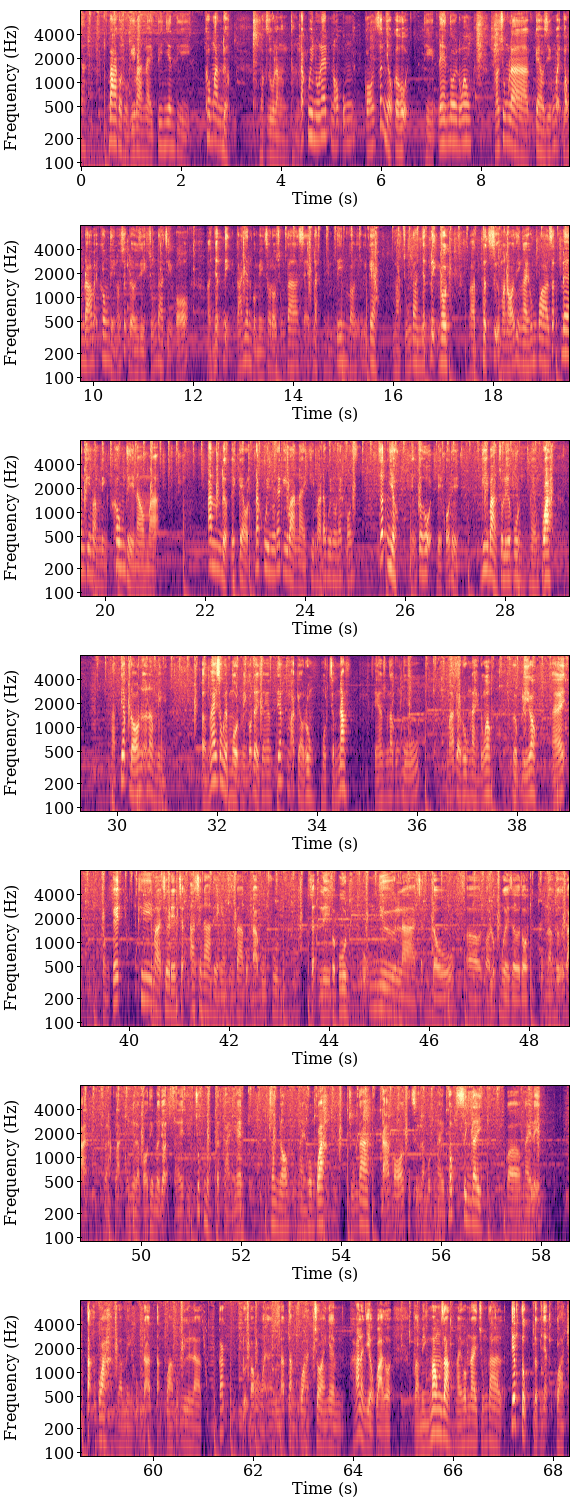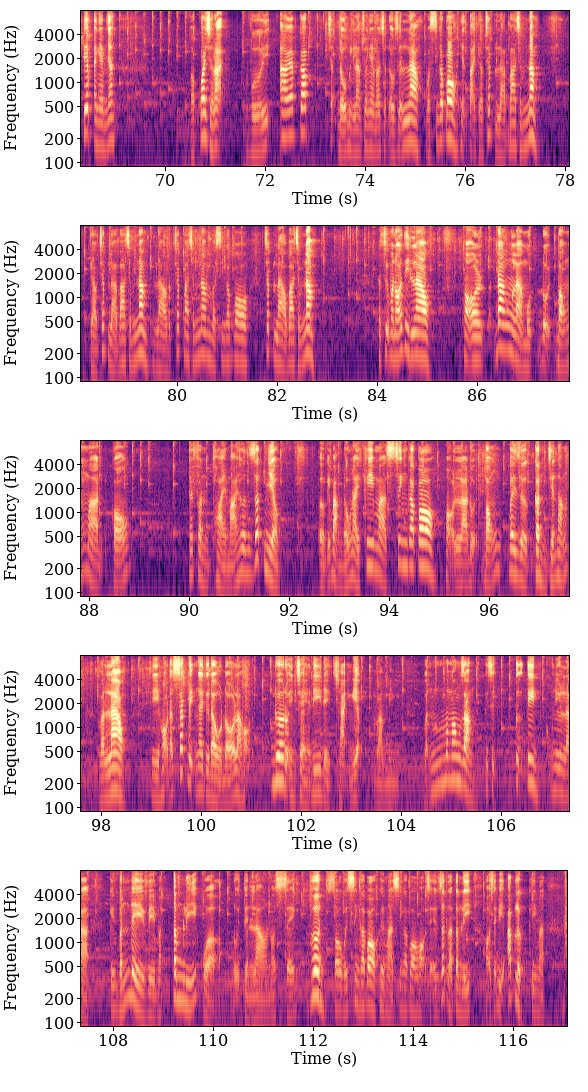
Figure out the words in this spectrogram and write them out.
ba cầu thủ ghi bàn này, tuy nhiên thì không ăn được. Mặc dù là thằng Darwin Nunes nó cũng có rất nhiều cơ hội, thì đen thôi đúng không? Nói chung là kèo gì cũng vậy, bóng đá vậy, không thể nói trước đời gì. Chúng ta chỉ có à, nhận định cá nhân của mình, sau đó chúng ta sẽ đặt niềm tin vào những cái kèo mà chúng ta nhận định thôi. Và thật sự mà nói thì ngày hôm qua rất đen khi mà mình không thể nào mà ăn được cái kèo Darwin Nunes ghi bàn này khi mà Darwin Nunes có rất nhiều những cơ hội để có thể ghi bàn cho Liverpool ngày hôm qua. Và tiếp đó nữa là mình ở ngay trong hiệp 1 mình có để cho em tiếp mã kèo rung 1.5 thì anh em chúng ta cũng bú mã kèo rung này, đúng không? Hợp lý không? Đấy, tổng kết khi mà chưa đến trận Arsenal thì anh em chúng ta cũng đã bú full trận Liverpool cũng như là trận đấu uh, vào lúc 10 giờ rồi cũng đã gỡ gãi và đặt lại cũng như là có thêm lợi nhuận. Đấy thì chúc mừng tất cả anh em trong nhóm ngày hôm qua. Chúng ta đã có thực sự là một ngày Boxing Day và ngày lễ tặng quà và mình cũng đã tặng quà cũng như là các đội bóng ở ngoại hạng Anh cũng đã tặng quà cho anh em khá là nhiều quà rồi. Và mình mong rằng ngày hôm nay chúng ta tiếp tục được nhận quà tiếp anh em nhé và quay trở lại với AFF Cup. Trận đấu mình làm cho anh em là trận đấu giữa Lào và Singapore. Hiện tại kèo chấp là 3.5 kèo chấp là 3.5 Lào được chấp 3.5 và Singapore chấp Lào 3.5 thật sự mà nói thì Lào, họ đang là một đội bóng mà có cái phần thoải mái hơn rất nhiều ở cái bảng đấu này. Khi mà Singapore họ là đội bóng bây giờ cần chiến thắng và Lào thì họ đã xác định ngay từ đầu đó là họ đưa đội hình trẻ đi để trải nghiệm và mình vẫn mong rằng cái sự tự tin cũng như là cái vấn đề về mặt tâm lý của đội tuyển Lào nó sẽ hơn so với Singapore. Khi mà Singapore họ sẽ rất là tâm lý, họ sẽ bị áp lực khi mà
